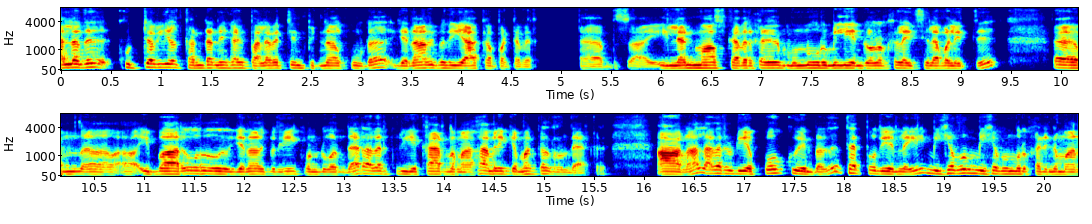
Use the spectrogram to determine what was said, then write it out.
அல்லது குற்றவியல் தண்டனைகள் பலவற்றின் பின்னால் கூட ஜனாதிபதியாக்கப்பட்டவர். இலன் மாஸ்க் அவர்கள் முன்னூறு மில்லியன் டாலர்களை செலவழித்து இவ்வாறு ஒரு ஜனாதிபதியை கொண்டு வந்தார். அதற்குரிய காரணமாக அமெரிக்க மக்கள் இருந்தார்கள். ஆனால் அவருடைய போக்கு என்பது தற்போதைய நிலையில் மிகவும் மிகவும் ஒரு கடினமான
